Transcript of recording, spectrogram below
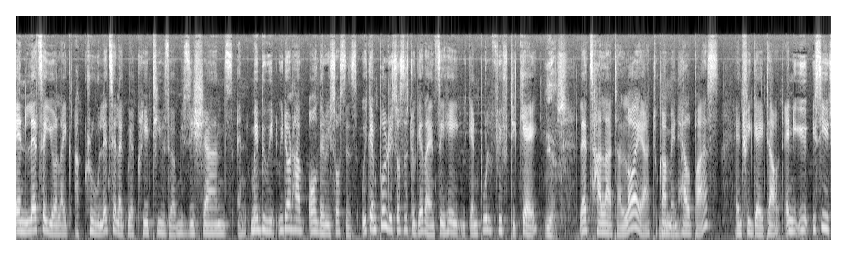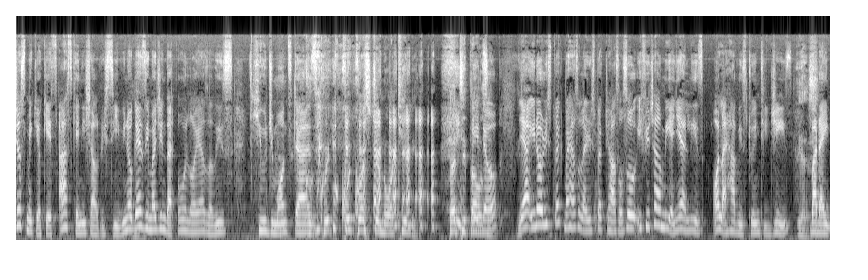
and let's say you're like a crew, let's say like we're creatives, we're musicians, and maybe we, we don't have all the resources, we can pull resources together and say, hey, we can pull 50K. Yes. Let's holler at a lawyer to come hmm. and help us and figure it out. And you, you see, you just make your case. Ask and you shall receive. You know, guys, imagine that, oh, lawyers are these huge monsters. quick, quick, quick question, Wakili. Thirty you know, yeah, you know, respect my hustle, I respect your hustle. So if you tell me, and yeah, Liz, all I have is 20 G's, Yes. but I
